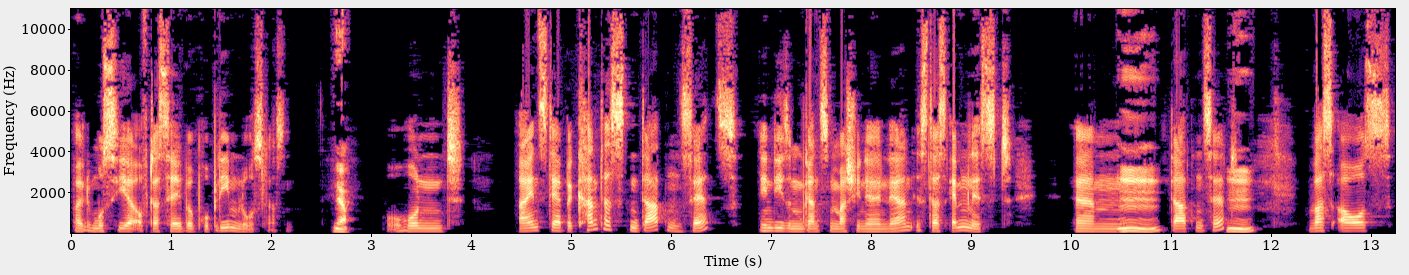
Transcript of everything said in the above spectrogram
weil du musst sie ja auf dasselbe Problem loslassen. Ja. Und eins der bekanntesten Datensets in diesem ganzen maschinellen Lernen ist das MNIST ähm, Mhm. Datenset, Mhm. Was aus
